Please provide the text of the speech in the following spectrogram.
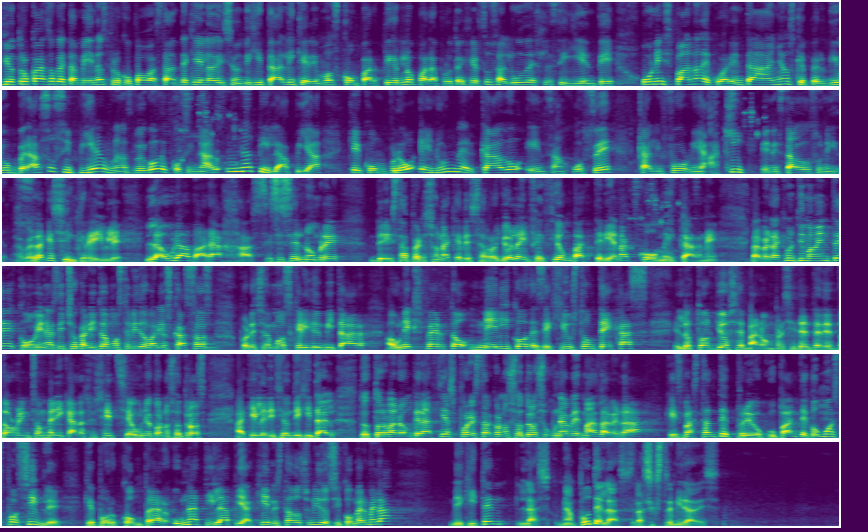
Y otro caso que también nos preocupa bastante aquí en la edición digital y queremos compartirlo para proteger su salud es el siguiente. Una hispana de 40 años que perdió brazos y piernas luego de cocinar una tilapia que compró en un mercado en San José, California, aquí en Estados Unidos. La verdad que es increíble. Laura Barajas, ese es el nombre de esta persona que desarrolló la infección bacteriana come carne. La verdad que últimamente, como bien has dicho, Carito, hemos tenido varios casos, por eso hemos querido invitar a un experto médico desde Houston, Texas, el doctor Joseph Barón, presidente de Dorrington Medical Associates, se une con nosotros aquí en la edición digital. Doctor Barón, gracias por estar con nosotros una vez más. La verdad que es bastante preocupante. ¿Cómo es posible que por comprar una tilapia aquí en Estados Unidos y comérmela, me quiten las, me amputen las, las extremidades.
